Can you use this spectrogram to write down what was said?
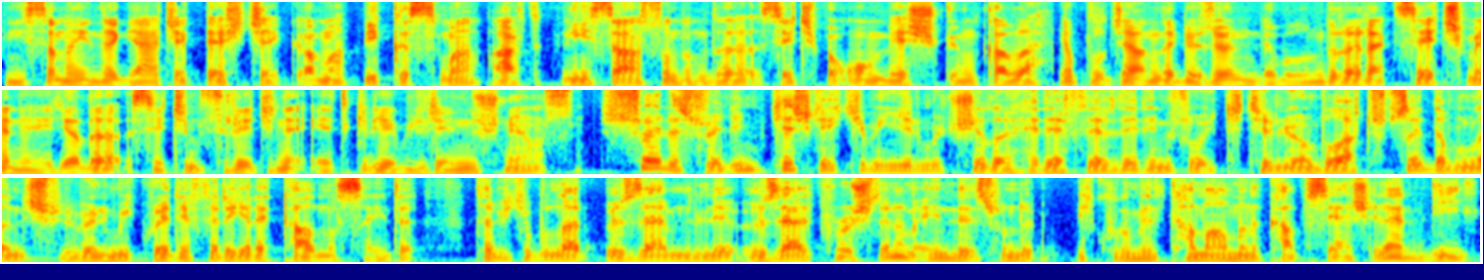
Nisan ayında gerçekleşecek ama bir kısmı artık Nisan sonunda seçime 15 gün kala yapılacağını da göz önünde bulundurarak seçmeni ya da seçim sürecini etkileyebileceğini düşünüyor musun? Şöyle söyleyeyim. Keşke 2023 yılı hedefleri dediğimiz o 2 trilyon dolar tutsaydı da bunların hiçbir böyle mikro hedeflere gerek kalmasaydı. Tabii ki bunlar özelli, özel projeler ama en sonunda ekonominin tamamını kapsayan şeyler değil.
